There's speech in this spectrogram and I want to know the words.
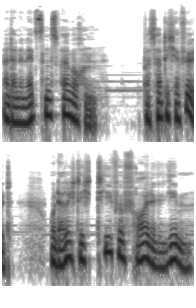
an deine letzten zwei Wochen. Was hat dich erfüllt oder richtig tiefe Freude gegeben?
